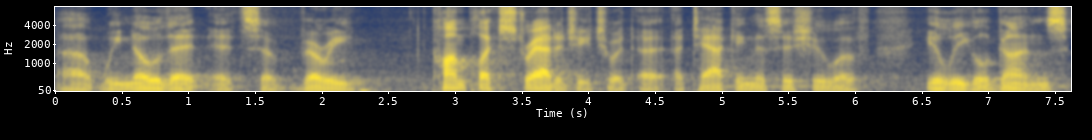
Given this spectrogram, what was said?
Uh, We know that it's a very complex strategy to attacking this issue of illegal guns,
